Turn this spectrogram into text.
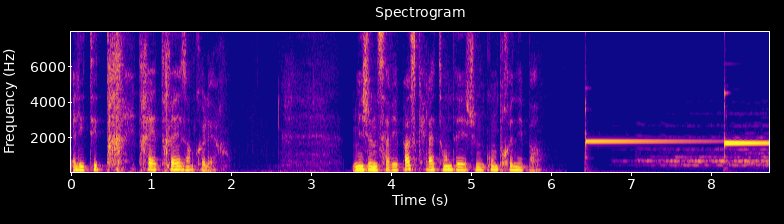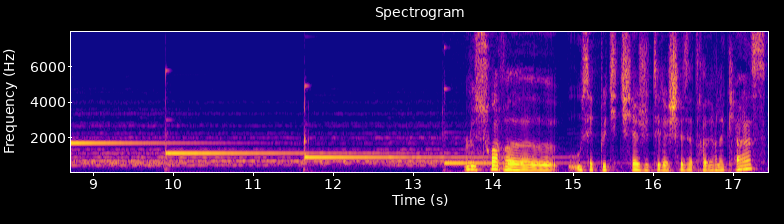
elle était très, très, très en colère. Mais je ne savais pas ce qu'elle attendait, je ne comprenais pas. Le soir euh, où cette petite fille a jeté la chaise à travers la classe,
